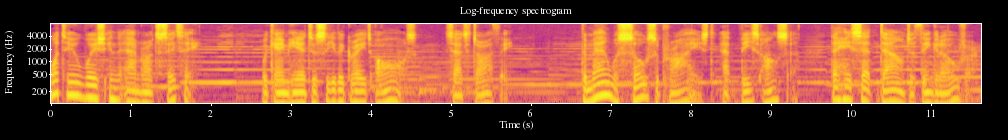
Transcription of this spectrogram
What do you wish in the Emerald City? We came here to see the Great Oz, said Dorothy. The man was so surprised at this answer that he sat down to think it over.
